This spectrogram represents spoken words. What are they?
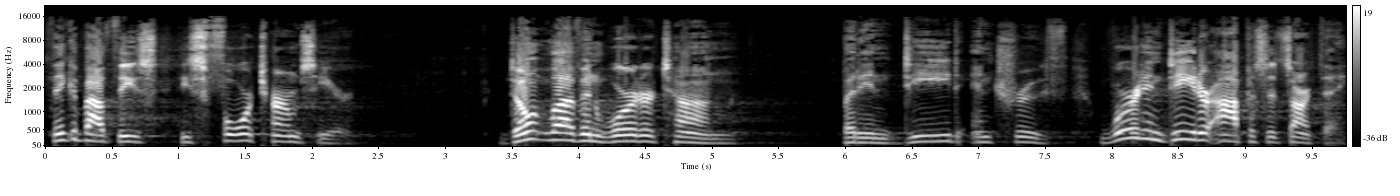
Think about these, these four terms here. Don't love in word or tongue, but in deed and truth. Word and deed are opposites, aren't they?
